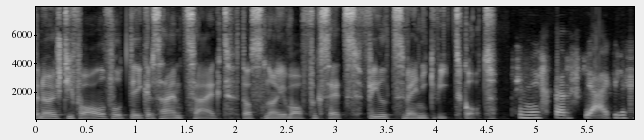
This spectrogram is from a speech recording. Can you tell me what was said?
der neueste Fall von Tigersheim zeigt, dass das neue Waffengesetz viel zu wenig weit geht. Für mich darf die eigentlich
